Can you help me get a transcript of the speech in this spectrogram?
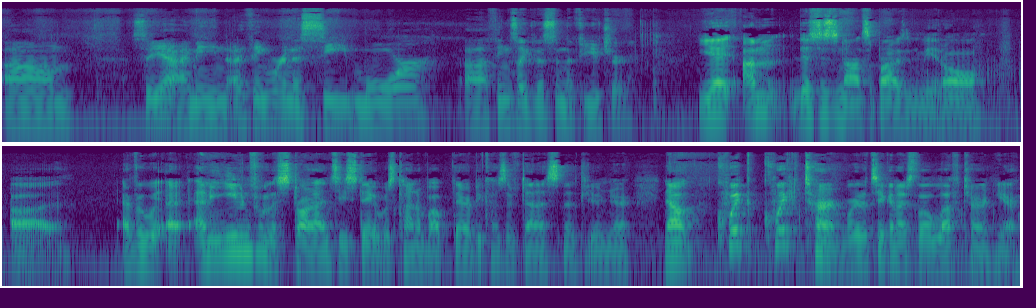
Um, so yeah, I mean, I think we're gonna see more uh, things like this in the future. Yeah, I'm. This is not surprising to me at all. Uh, every, I mean, even from the start, NC State was kind of up there because of Dennis Smith Jr. Now, quick, quick turn. We're gonna take a nice little left turn here.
